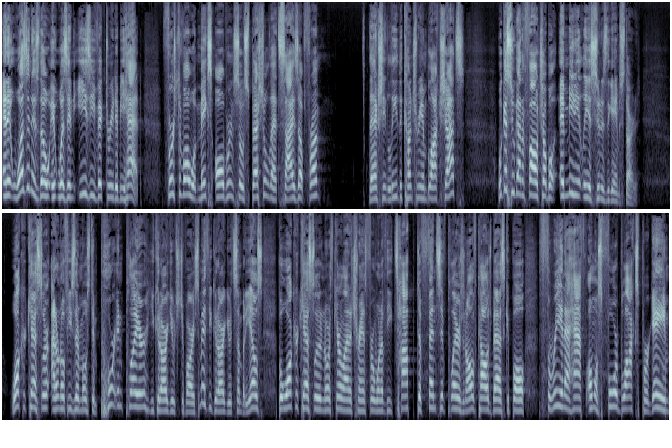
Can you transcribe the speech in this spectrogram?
And it wasn't as though it was an easy victory to be had. First of all, what makes Auburn so special, that size up front, they actually lead the country in block shots. Well, guess who got in foul trouble immediately as soon as the game started? Walker Kessler, I don't know if he's their most important player. You could argue it's Jabari Smith. You could argue it's somebody else. But Walker Kessler, the North Carolina transfer, one of the top defensive players in all of college basketball, three and a half, almost four blocks per game,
